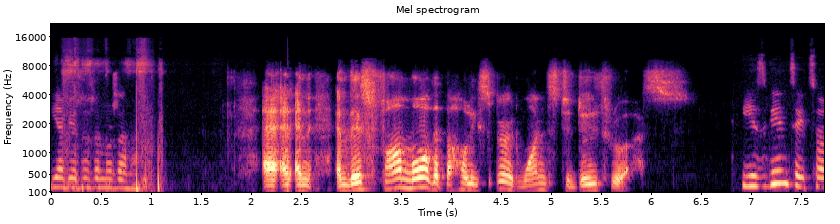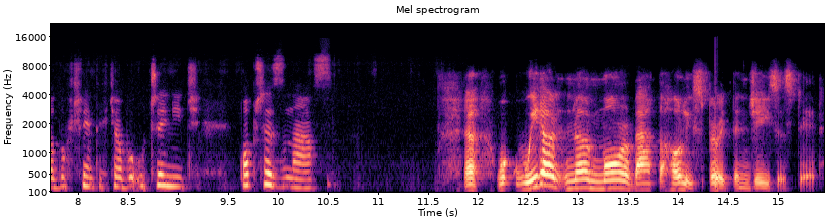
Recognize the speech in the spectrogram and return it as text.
Ja wierzę, że możemy. And, and, and there's far more that the Holy Spirit wants to do through us. Jest więcej, co Duch Święty chciałby uczynić poprzez nas. Now, we don't know more about the Holy Spirit than Jesus did.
